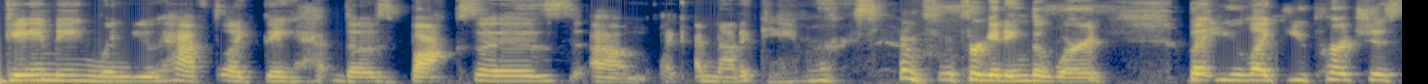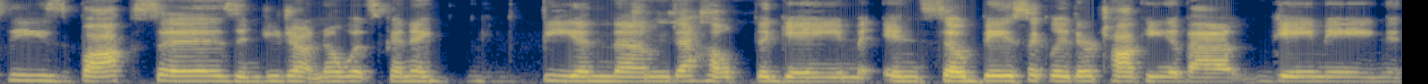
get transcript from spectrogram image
gaming when you have like they have those boxes um like i'm not a gamer so i'm forgetting the word but you like you purchase these boxes and you don't know what's going to be in them to help the game and so basically they're talking about gaming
